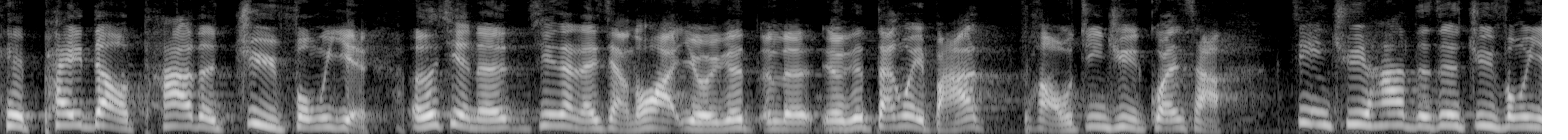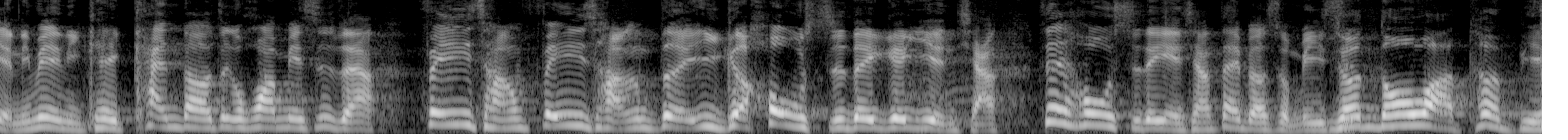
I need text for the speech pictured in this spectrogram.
可以拍到它的飓风眼。而且呢，现在来讲的话，有一个呃有一个单位把它跑进去观察。进去它的这个飓风眼里面，你可以看到这个画面是怎样，非常非常的一个厚实的一个眼墙。这厚实的眼墙代表什么意思？说 Nova 特别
